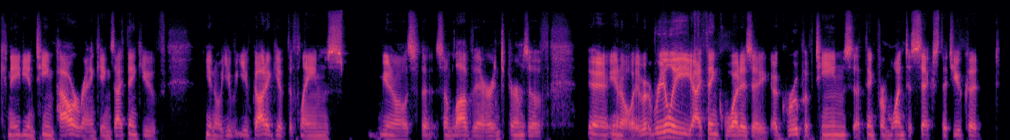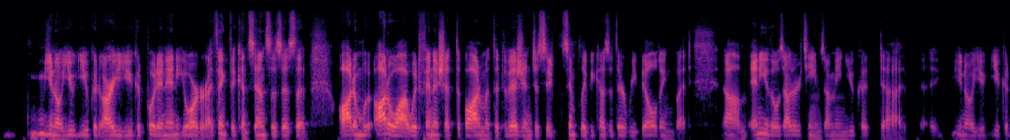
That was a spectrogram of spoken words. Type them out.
Canadian team power rankings, I think you've you know you've you've got to give the Flames you know some love there in terms of uh, you know really i think what is a, a group of teams i think from one to six that you could you know you you could argue you could put in any order. I think the consensus is that ottawa would finish at the bottom of the division just simply because of their rebuilding but um, any of those other teams i mean you could uh, you know you, you could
